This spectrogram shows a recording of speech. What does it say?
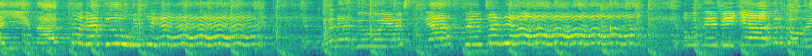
Україна колядує, колядує вся земля, в небі янголи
